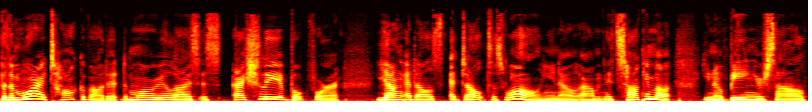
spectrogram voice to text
but the more I talk about it, the more I realize it's actually a book for young adults, adults as well. You know, um, it's talking about you know being yourself,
